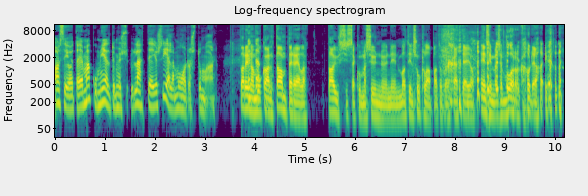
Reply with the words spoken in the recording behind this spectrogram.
asioita ja makumieltymys lähtee jo siellä muodostumaan. Tarinan Että- mukaan Tampereella Tayssissä, kun mä synnyin, niin mä otin suklaapatukan käteen jo ensimmäisen vuorokauden aikana.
